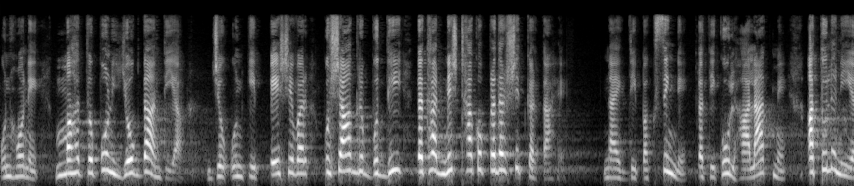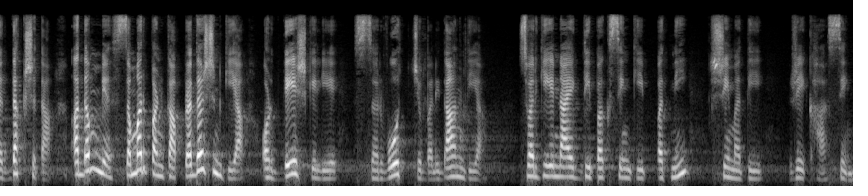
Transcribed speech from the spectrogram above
उन्होंने महत्वपूर्ण योगदान दिया, जो उनकी पेशेवर, कुशाग्र बुद्धि तथा निष्ठा को प्रदर्शित करता है। नायक दीपक सिंह ने प्रतिकूल हालात में अतुलनीय दक्षता, अदम्य समर्पण का प्रदर्शन किया और देश के लिए सर्वोच्च बलिदान दिया। स्वर्गीय नायक दीपक सिंह की पत्नी श्रीमती रेखा सिंह।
